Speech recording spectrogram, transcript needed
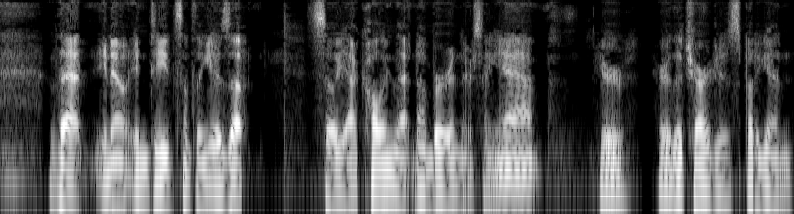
that, you know, indeed something is up so yeah, calling that number and they're saying, yeah, here, here are the charges. But again,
